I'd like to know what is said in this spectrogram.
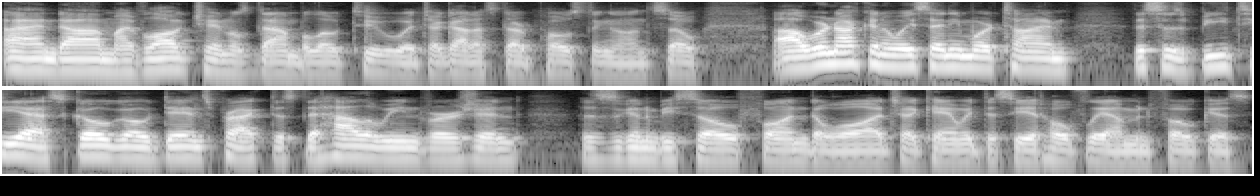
And uh, my vlog channel's down below too, which I gotta start posting on. So uh, we're not gonna waste any more time. This is BTS Go Go Dance Practice, the Halloween version. This is gonna be so fun to watch. I can't wait to see it. Hopefully I'm in focus.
